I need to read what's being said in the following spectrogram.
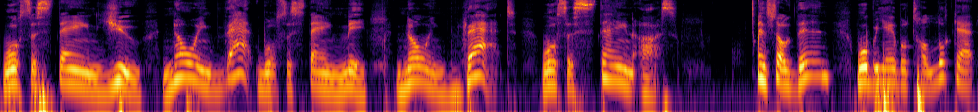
will sustain you, knowing that will sustain me, knowing that will sustain us. And so then we'll be able to look at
